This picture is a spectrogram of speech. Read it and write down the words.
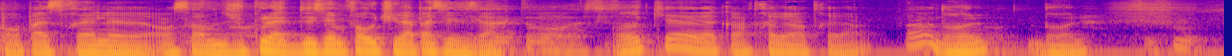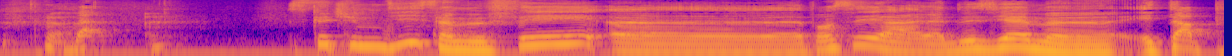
pour Passerelle euh, ensemble. Du coup, la deuxième fois où tu l'as passé, c'est ça Exactement, ouais, c'est ça. Ok, d'accord, très bien, très bien. Ah, drôle, drôle. C'est fou. Bah, que tu me dis, ça me fait euh, penser à la deuxième euh, étape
